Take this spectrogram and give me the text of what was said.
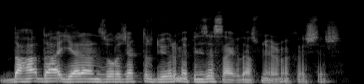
Daha da yararınız olacaktır diyorum. Hepinize saygılar sunuyorum arkadaşlar.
